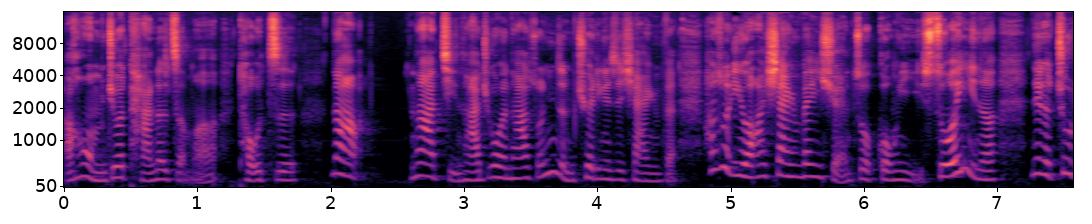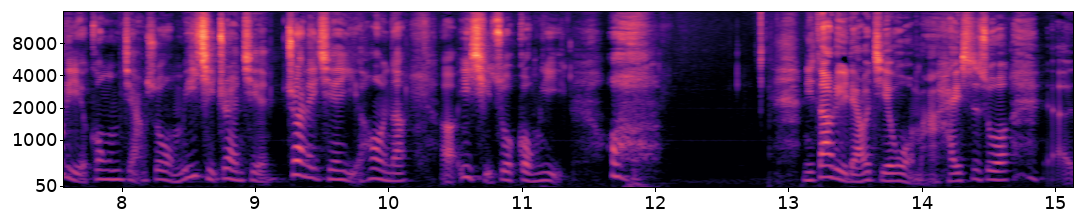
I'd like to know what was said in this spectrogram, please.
然后我们就谈了怎么投资，那。那警察就问他说：“你怎么确定是夏云芬？”他说：“有啊，夏韵芬喜欢做公益，所以呢，那个助理也跟我们讲说，我们一起赚钱，赚了钱以后呢，呃，一起做公益。哦，你到底了解我吗？还是说，呃，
